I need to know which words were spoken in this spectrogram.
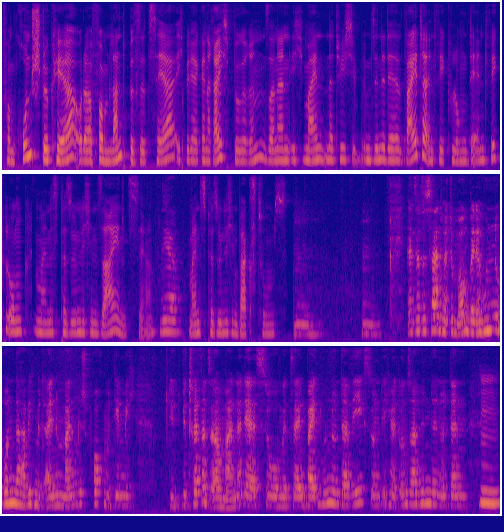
vom Grundstück her oder vom Landbesitz her, ich bin ja keine Reichsbürgerin, sondern ich meine natürlich im Sinne der Weiterentwicklung, der Entwicklung meines persönlichen Seins, ja, ja. meines persönlichen Wachstums. Mhm. Mhm. Ganz interessant, heute Morgen bei der Hunderunde habe ich mit einem Mann gesprochen, mit dem ich wir treffen uns immer mal, ne? Der ist so mit seinen beiden Hunden unterwegs und ich mit unserer Hündin und dann mhm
